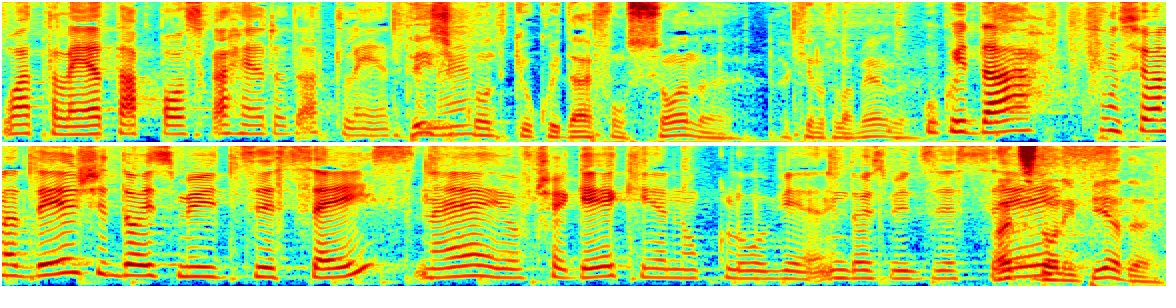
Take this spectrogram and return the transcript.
o atleta após a carreira do atleta. Desde né? quando que o Cuidar funciona aqui no Flamengo? O Cuidar funciona desde 2016, né? Eu cheguei aqui no clube em 2016. Antes da Olimpíada?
